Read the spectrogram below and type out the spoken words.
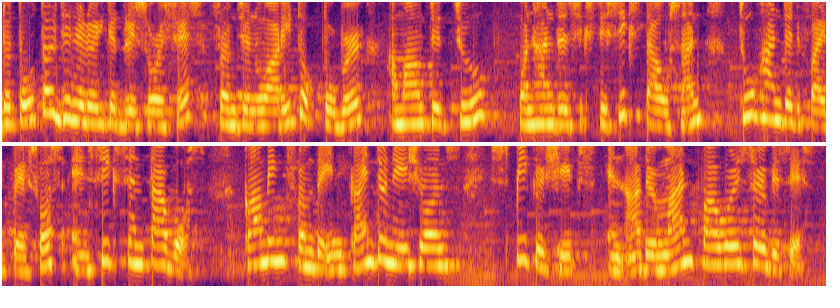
The total generated resources from January to October amounted to 166,205 pesos and 6 centavos coming from the in-kind donations, speakerships, and other manpower services.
